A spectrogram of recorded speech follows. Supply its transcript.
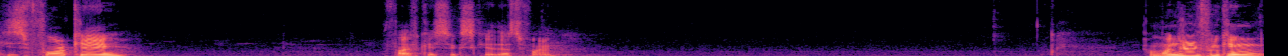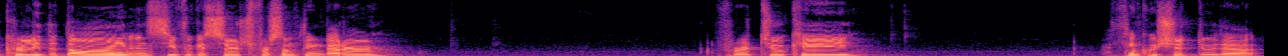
He's 4k. 5k, 6k, that's fine. I'm wondering if we can Curly Dadan and see if we can search for something better. For a 2k. I think we should do that.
